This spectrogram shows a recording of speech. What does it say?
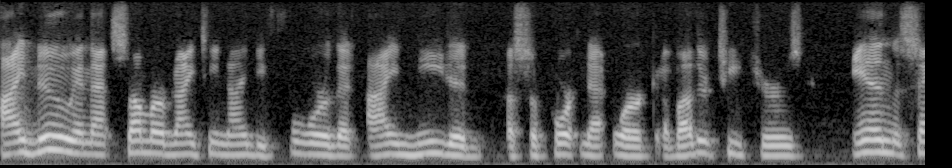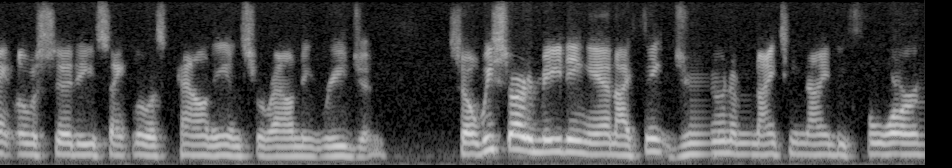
I knew in that summer of 1994 that I needed a support network of other teachers in the St. Louis City, St. Louis County, and surrounding region. So we started meeting in, I think, June of 1994.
